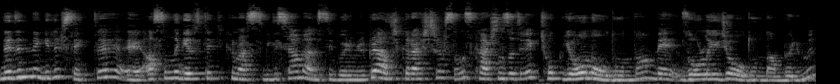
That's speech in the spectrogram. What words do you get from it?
Nedenine gelirsek de e, aslında Gebze Teknik Üniversitesi Bilgisayar Mühendisliği bölümünü birazcık araştırırsanız karşınıza direkt çok yoğun olduğundan ve zorlayıcı olduğundan bölümün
